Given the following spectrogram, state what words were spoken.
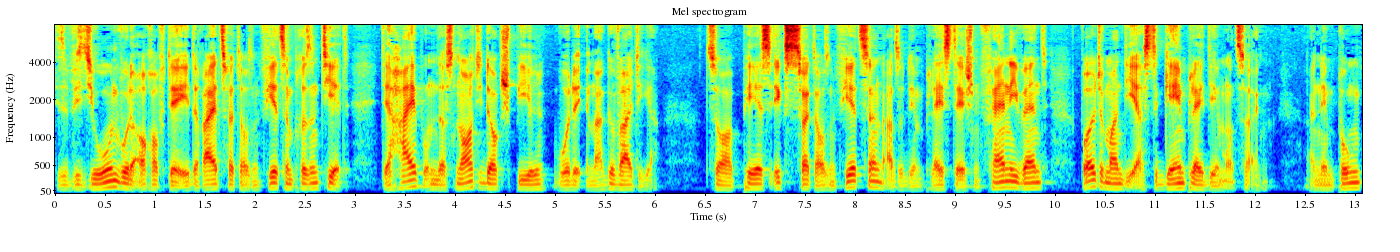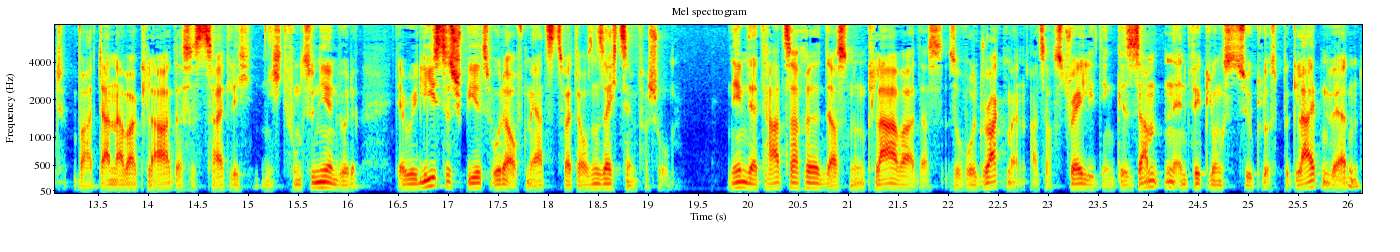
Diese Vision wurde auch auf der E3 2014 präsentiert. Der Hype um das Naughty Dog-Spiel wurde immer gewaltiger. Zur PSX 2014, also dem PlayStation Fan Event, wollte man die erste Gameplay-Demo zeigen. An dem Punkt war dann aber klar, dass es zeitlich nicht funktionieren würde. Der Release des Spiels wurde auf März 2016 verschoben. Neben der Tatsache, dass nun klar war, dass sowohl Druckmann als auch Straley den gesamten Entwicklungszyklus begleiten werden,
